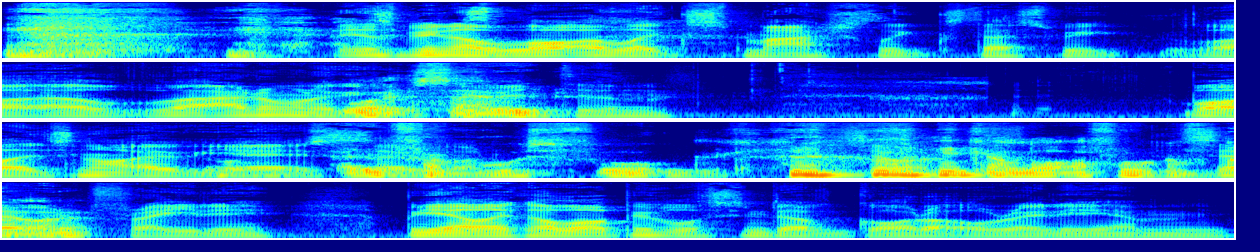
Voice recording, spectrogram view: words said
There's been a lot of like Smash leaks this week. Like, I I don't want to Well, get out. into them. Well, it's not out yet. It's It's, out for out most folk. I think a lot of folk have got on it. Friday. But yeah, like a lot of people seem to have got it already. Um,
